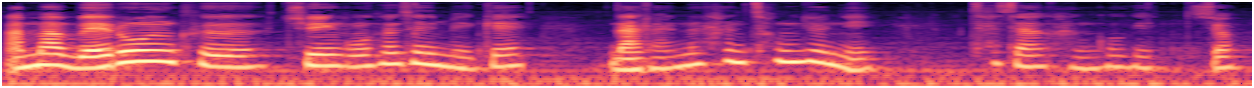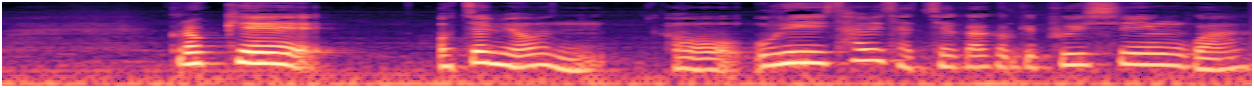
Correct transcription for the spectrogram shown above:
아마 외로운 그 주인공 선생님에게 나라는 한 청년이 찾아간 거겠죠. 그렇게 어쩌면 어, 우리 사회 자체가 그렇게 불신과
